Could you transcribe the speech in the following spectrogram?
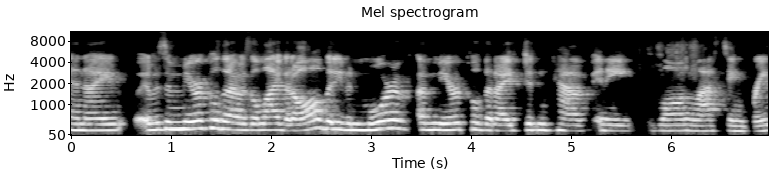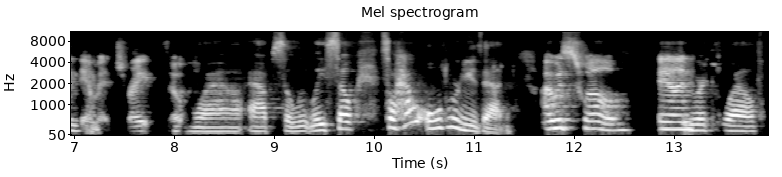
and I it was a miracle that I was alive at all, but even more of a miracle that I didn't have any long lasting brain damage, right? So Wow, absolutely. So so how old were you then? I was 12 and You were 12.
